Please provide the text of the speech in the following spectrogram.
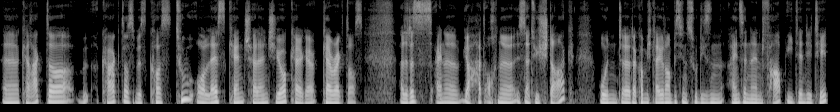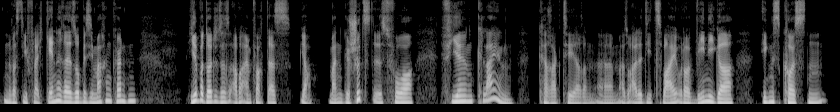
Äh, Charakter, Characters with cost two or less can challenge your characters. Also das ist eine, ja, hat auch eine, ist natürlich stark und äh, da komme ich gleich noch ein bisschen zu diesen einzelnen Farbidentitäten, was die vielleicht generell so ein bisschen machen könnten. Hier bedeutet das aber einfach, dass, ja, man geschützt ist vor vielen kleinen Charakteren. Ähm, also alle, die zwei oder weniger Inks kosten,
